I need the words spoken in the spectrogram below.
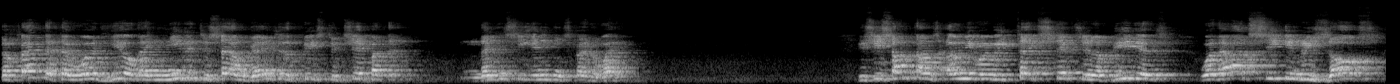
The fact that they weren't healed, they needed to say, I'm going to the priest to check, but they didn't see anything straight away. You see, sometimes only when we take steps in obedience without seeking results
